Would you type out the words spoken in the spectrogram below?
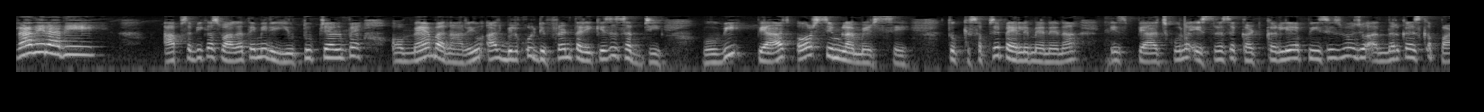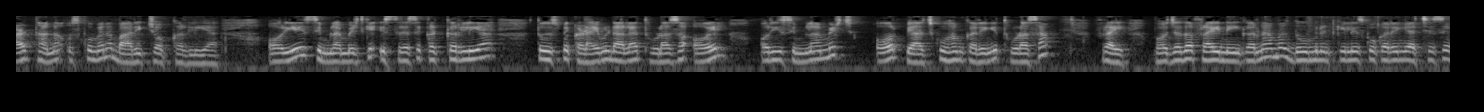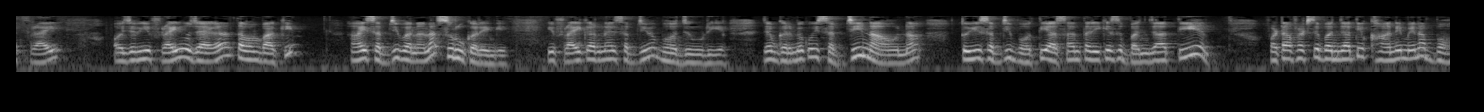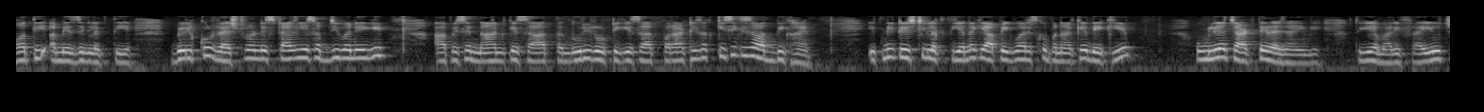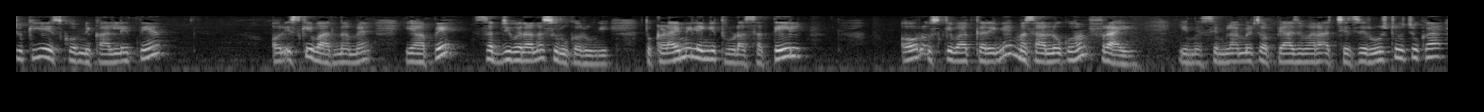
राधे राधे। आप सभी का स्वागत है मेरे यूट्यूब चैनल पे और मैं बना रही हूँ आज बिल्कुल डिफरेंट तरीके से सब्ज़ी, वो भी प्याज और शिमला मिर्च से। तो सबसे पहले मैंने ना इस प्याज को ना इस तरह से कट कर लिया पीसेस में, जो अंदर का इसका पार्ट था ना, उसको मैंने बारीक चॉप कर लिया और ये शिमला मिर्च के इस तरह से कट कर लिया है। तो इस पर कढ़ाई में डाला है थोड़ा सा ऑयल और ये शिमला मिर्च और प्याज को हम करेंगे थोड़ा सा फ्राई बहुत ज़्यादा फ्राई नहीं करना है, बस दो मिनट के लिए इसको करेंगे अच्छे से फ्राई और जब ये फ्राई हो जाएगा ना, तब हम बाकी हाँ ये सब्ज़ी बनाना शुरू करेंगे। ये फ्राई करना है सब्ज़ी में बहुत ज़रूरी है। जब घर में कोई सब्ज़ी ना हो ना तो ये सब्ज़ी बहुत ही आसान तरीके से बन जाती है, फटाफट से बन जाती है खाने में ना बहुत ही अमेजिंग लगती है। बिल्कुल रेस्टोरेंट स्टाइल ये सब्ज़ी बनेगी। आप इसे नान के साथ, तंदूरी रोटी के साथ, पराठे के साथ, किसी के साथ भी खाएँ। इतनी टेस्टी लगती है ना कि आप एक बार इसको बना के देखिए, उंगलियाँ चाटते रह जाएँगे। तो ये हमारी फ्राई हो चुकी है, इसको हम निकाल लेते हैं। और इसके बाद ना मैं यहाँ पे सब्ज़ी बनाना शुरू करूँगी। तो कढ़ाई में लेंगे थोड़ा सा तेल और उसके बाद करेंगे मसालों को हम फ्राई। ये मैं शिमला मिर्च और प्याज हमारा अच्छे से रोस्ट हो चुका है।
